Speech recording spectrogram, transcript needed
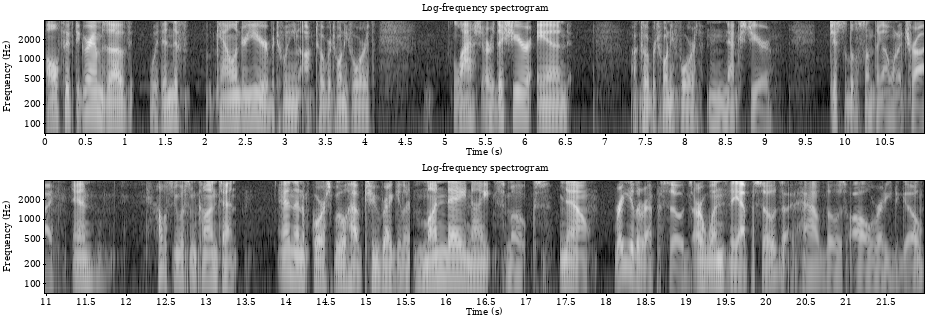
all 50 grams of within the f- calendar year between October 24th last or this year and October 24th next year. Just a little something I want to try and helps me with some content. And then, of course, we'll have two regular Monday night smokes. Now, regular episodes are Wednesday episodes. I have those all ready to go.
